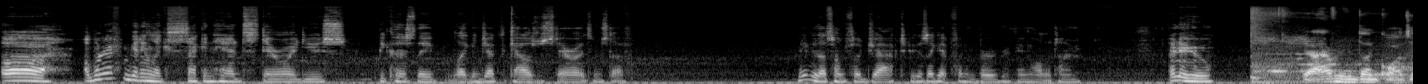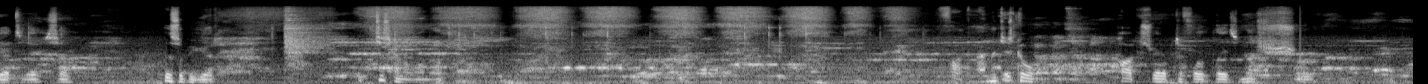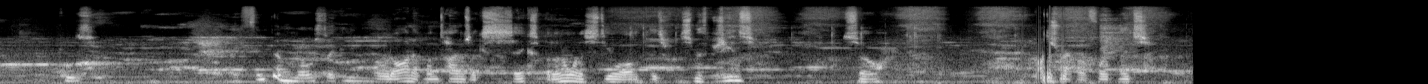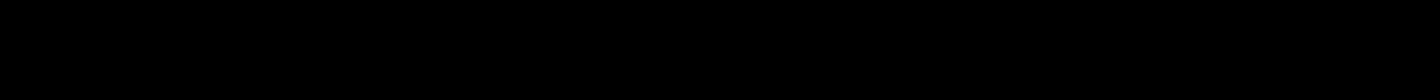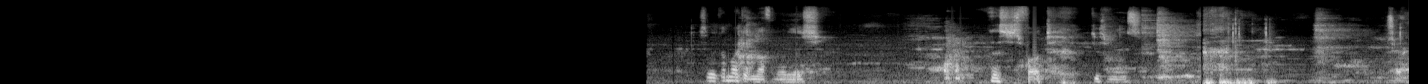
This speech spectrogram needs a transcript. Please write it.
Uh, I wonder if I'm getting like secondhand steroid use because they like inject the cows with steroids and stuff. Maybe that's why I'm so jacked because I get fucking Burger King all the time. Anywho. Yeah, I haven't even done quads yet today, so this will be good. Just gonna warm up. Fuck, I might just go hop straight up to four plates. I'm not sure. I think the most I can load on at one time is like six, but I don't want to steal all the plates from the Smith machines. So I'll just wrap up four plates. So like, I'm not getting nothing out of this. This is fucked. Do something else. Sorry.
